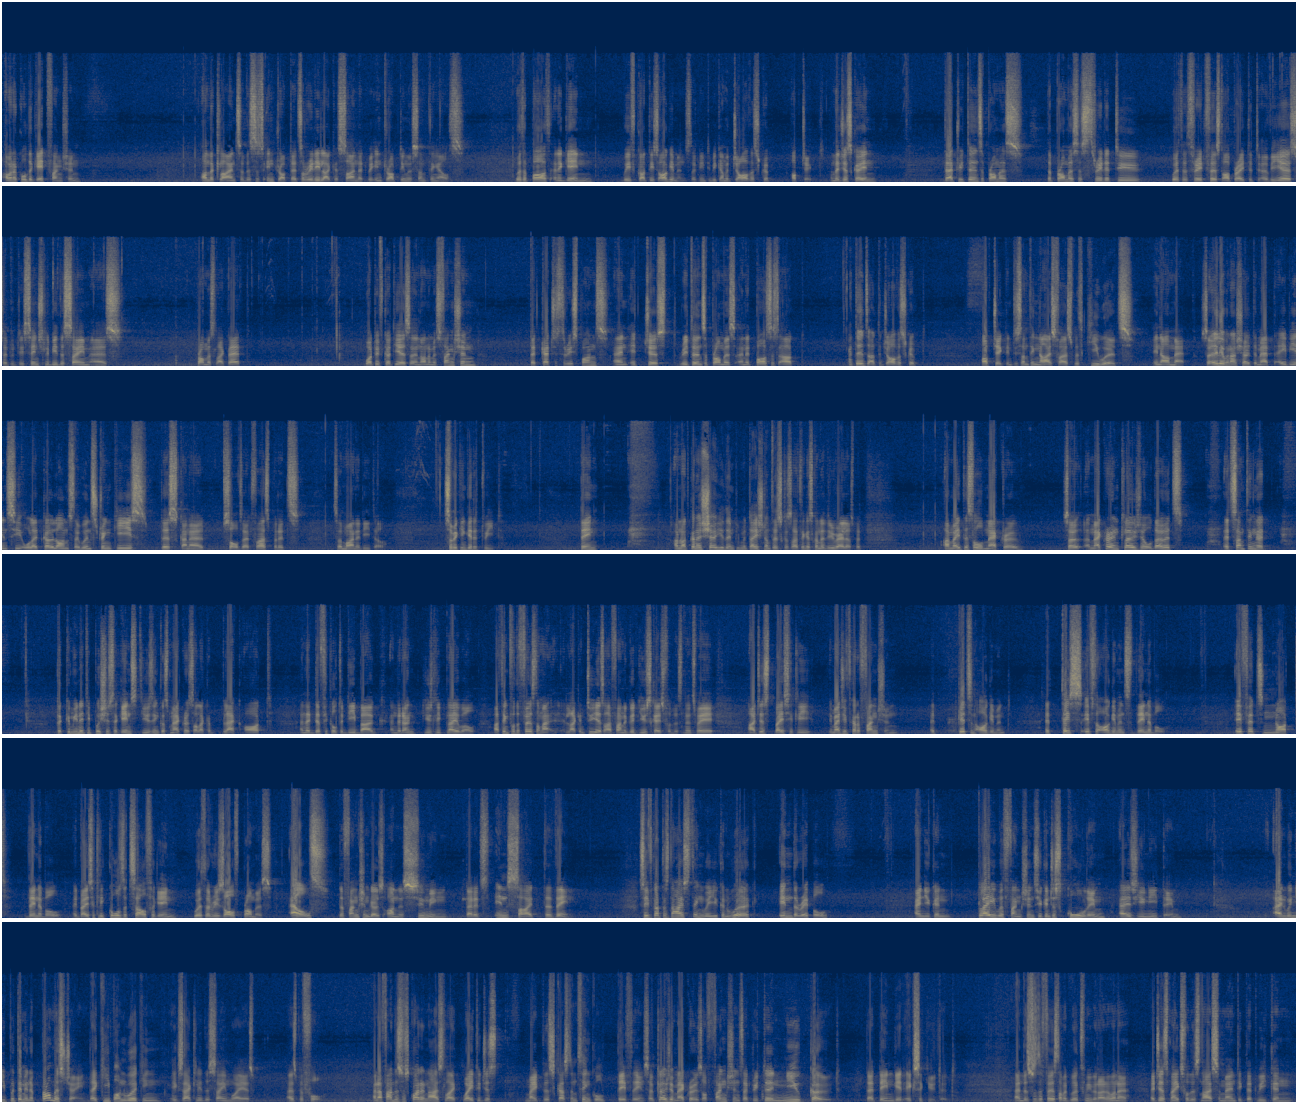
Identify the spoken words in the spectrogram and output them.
I want to call the get function on the client. So this is interop. That's already like a sign that we're interrupting with something else. With a path, and again, we've got these arguments that need to become a JavaScript object. And they just go in, that returns a promise, the promise is threaded to with the thread first operated to over here, so it would essentially be the same as promise like that. What we've got here is an anonymous function that catches the response, and it just returns a promise, and it passes out, it turns out the JavaScript object into something nice for us with keywords in our map. So earlier when I showed the map, A, B, and C all had colons, they weren't string keys. This kind of solves that for us, but it's, it's a minor detail. So we can get a tweet. Then I'm not going to show you the implementation of this because I think it's going to derail us, but I made this little macro. So a macro in Clojure, although it's, it's something that the community pushes against using because macros are like a black art and they're difficult to debug and they don't usually play well. I think for the first time, I, like in two years, I found a good use case for this. And it's where I just basically, imagine you've got a function, it gets an argument, it tests if the argument's thenable. If it's not thenable, it basically calls itself again with a resolve promise. Else, the function goes on, assuming that it's inside the then. So you've got this nice thing where you can work in the REPL, and you can play with functions. You can just call them as you need them. And when you put them in a promise chain, they keep on working exactly the same way as, as before. And I found this was quite a nice like way to just make this custom thing called def then. So Clojure macros are functions that return new code that then get executed. And this was the first time it worked for me, but I don't want to, it just makes for this nice semantic that we can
